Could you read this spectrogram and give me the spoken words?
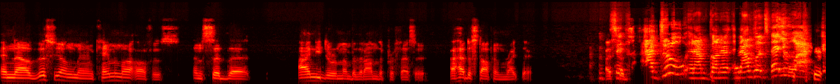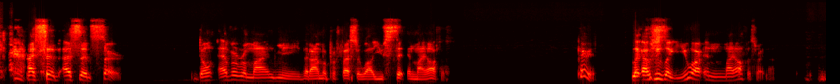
And now this young man came in my office and said that I need to remember that I'm the professor. I had to stop him right there. I Said, I do, and I'm gonna and I'm gonna tell you why. I said, I said, sir, don't ever remind me that I'm a professor while you sit in my office. Period. Like I was just like, you are in my office right now.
